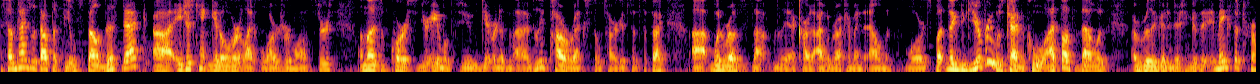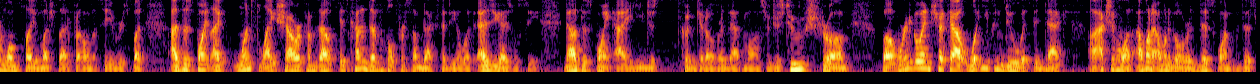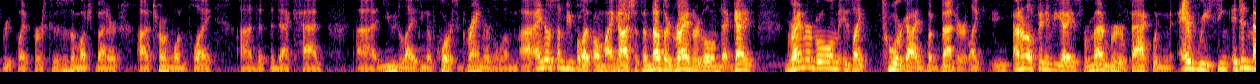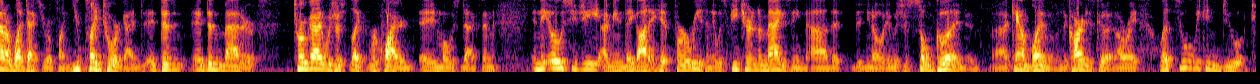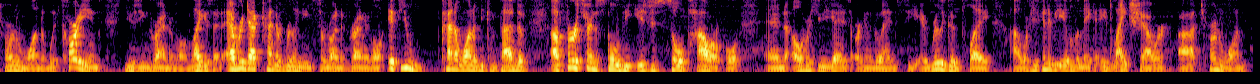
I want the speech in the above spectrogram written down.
Sometimes without the field spell, this deck, uh, it just can't get over like larger monsters, unless of course you're able to get rid of them. I believe Power Rex still targets its effect. Uh, Wind Rose is not really a card I would recommend in Element Lords, but the, the Gearfried was kind of cool. I thought that that was a really good addition because it, it, makes the turn one play much better for Element Sabers. But at this point, like once Light Shower comes out, it's kind of difficult for some decks to deal with, as you guys will see. Now at this point, uh, he just couldn't get over that monster, just too strong. But we're gonna go ahead and check out what you can do with the deck. Uh, actually, hold on. I want to I want to go over this one, this replay first, because this is a much better uh, turn one play uh, that the deck had. Uh, utilizing, of course, Grinder Golem. I, I know some people are like, oh my gosh, it's another Grinder Golem deck. Guys, Grinder Golem is like Tour Guide, but better. Like, I don't know if any of you guys remember back when every single, it didn't matter what deck you were playing. You played Tour Guide. It didn't, it didn't matter. Tour Guide was just like required in most decks. And in the OCG, I mean, they got it hit for a reason. It was featured in a magazine uh, that, you know, it was just so good. And I can't blame them. The card is good. All right, let's see what we can do turn one with Cardians using Grinder Golem. Like I said, every deck kind of really needs to run Grinder Golem if you kind of want to be competitive. Uh, first turn Scoldy is just so powerful. And over here, you guys are going to go ahead and see a really good play uh, where he's going to be able to make a Light Shower uh, turn one.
